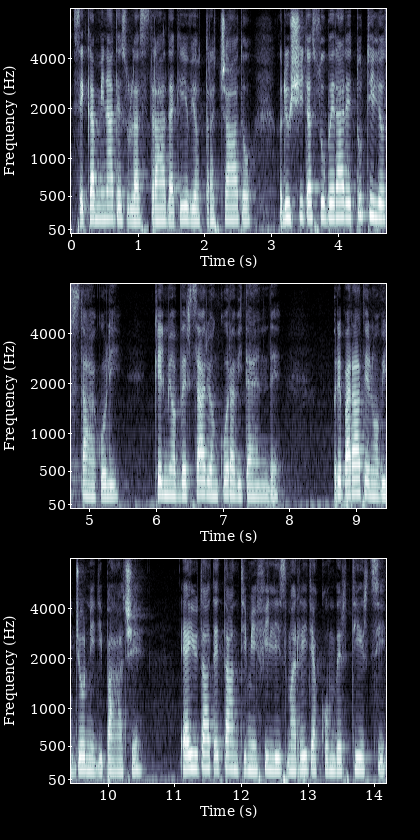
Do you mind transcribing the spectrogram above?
Se camminate sulla strada che io vi ho tracciato, riuscite a superare tutti gli ostacoli che il mio avversario ancora vi tende preparate nuovi giorni di pace e aiutate tanti miei figli smarriti a convertirsi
